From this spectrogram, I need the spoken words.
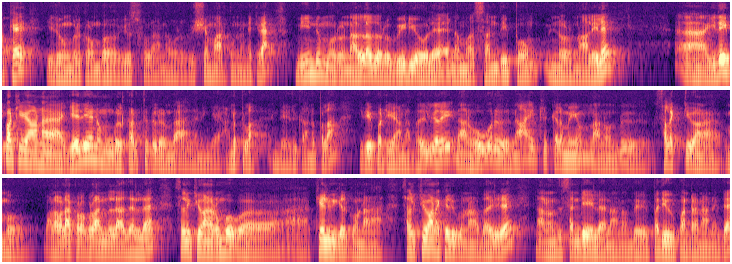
ஓகே இது உங்களுக்கு ரொம்ப யூஸ்ஃபுல்லான ஒரு விஷயமா இருக்கும்னு நினைக்கிறேன். மீண்டும் ஒரு நல்லதொரு வீடியோவில் நம்ம சந்திப்போம். இன்னொரு நாளில் இதை பற்றியான ஏதேனும் உங்கள் கருத்துக்கள் இருந்தால் அதை நீங்கள் அனுப்பலாம். இந்த இதுக்கு அனுப்பலாம். இதை பற்றியான பதில்களை நான் ஒவ்வொரு ஞாயிற்றுக்கிழமையும் நான் வந்து செலக்டிவான ரொம்ப வளவலா குலகுலான்னு இல்லாதல்ல செலக்டிவான ரொம்ப கேள்விகளுக்கு உண்டான செலக்டிவான கேள்விக்கு உண்டான பதில்களை நான் வந்து சண்டேயில் நான் வந்து பதிவு பண்ணுறேன் நான் இதை.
